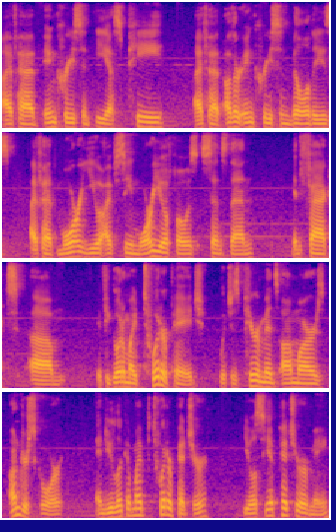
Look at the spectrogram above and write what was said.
I've had increase in ESP. I've had other increase in abilities. I've had more U. I've seen more UFOs since then. In fact, um, if you go to my Twitter page, which is Pyramids on Mars underscore, and you look at my Twitter picture, you'll see a picture of me,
